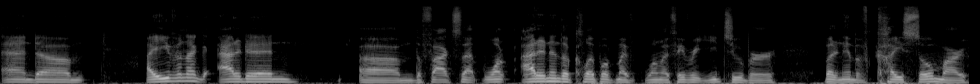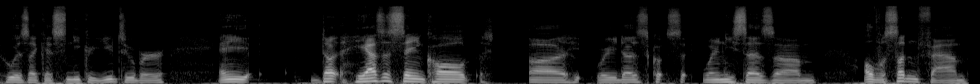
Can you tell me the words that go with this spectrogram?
And um, I even like added in um the facts that one added in the clip of my one of my favorite YouTuber by the name of Kai Somar, who is like a sneaker YouTuber, and he do, he has a saying called uh where he does when he says um all of a sudden fam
